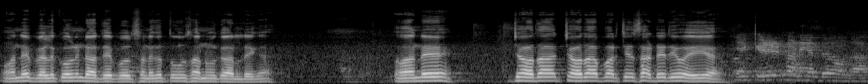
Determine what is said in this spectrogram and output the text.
ਉਹ ਆਂਦੇ ਬਿਲਕੁਲ ਨਹੀਂ ਡਰਦੇ ਪੁਲਿਸ ਵਾਲੇ ਤੂੰ ਸਾਨੂੰ ਕਰ ਲੇਗਾ ਉਹ ਆਂਦੇ 14 14 ਪਰਚੇ ਸਾਡੇ ਦੇ ਹੋਏ ਆ। ਇਹ ਕਿਹੜੇ ਥਾਣੇ ਅੰਦਰ ਆਉਂਦਾ?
